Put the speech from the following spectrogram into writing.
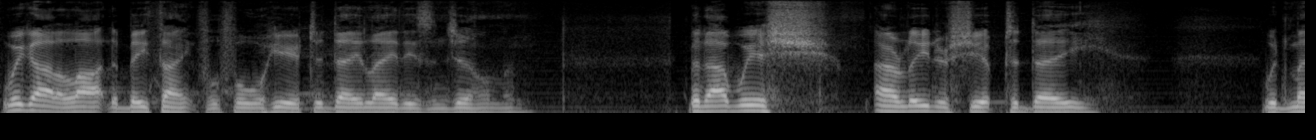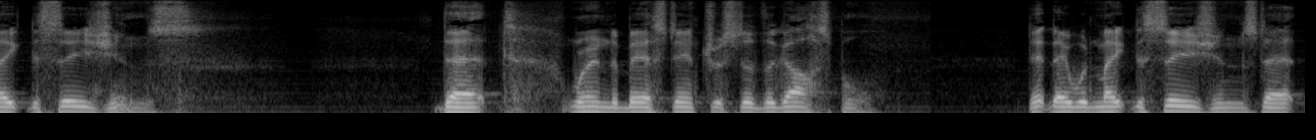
We got a lot to be thankful for here today, ladies and gentlemen. But I wish our leadership today would make decisions that were in the best interest of the gospel, that they would make decisions that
